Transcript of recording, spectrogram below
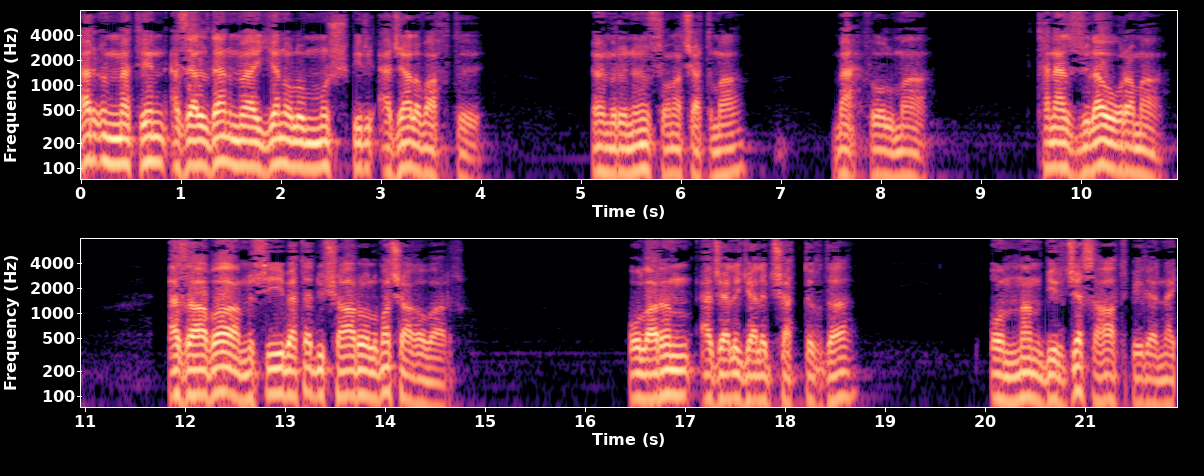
Hər ümmətin əzəldən müəyyən olunmuş bir əcəl vaxtı, ömrünün sona çatma, məhv olma, tənəzzülə uğrama, əzaba, müsibətə düşar olma çağı var. Onların əcəli gəlib çatdıqda, ondan bircə saat belə nə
